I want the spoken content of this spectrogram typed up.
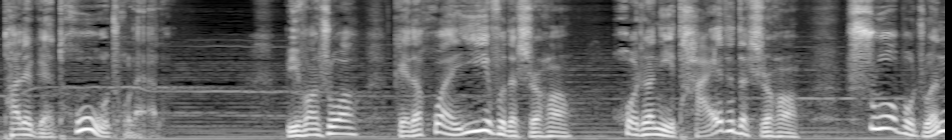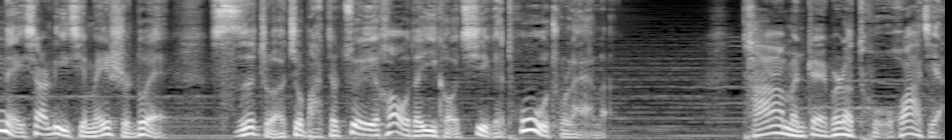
他就给吐出来了。比方说给他换衣服的时候，或者你抬他的时候，说不准哪下力气没使对，死者就把这最后的一口气给吐出来了。他们这边的土话讲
